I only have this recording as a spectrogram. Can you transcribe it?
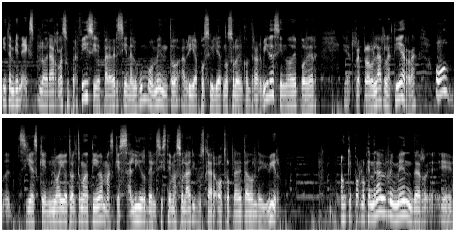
y también explorar la superficie para ver si en algún momento habría posibilidad no solo de encontrar vida, sino de poder repoblar la Tierra o si es que no hay otra alternativa más que salir del sistema solar y buscar otro planeta donde vivir. Aunque por lo general Remender eh,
